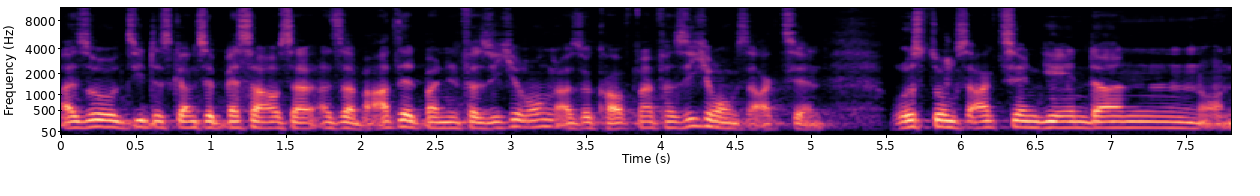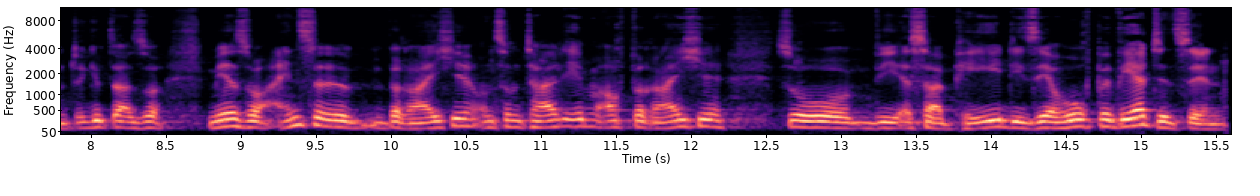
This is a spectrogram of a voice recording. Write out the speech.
Also sieht das Ganze besser aus als erwartet bei den Versicherungen, also kauft man Versicherungsaktien. Rüstungsaktien gehen dann und es gibt also mehr so Einzelbereiche und zum Teil eben auch Bereiche so wie SAP, die sehr hoch bewertet sind.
